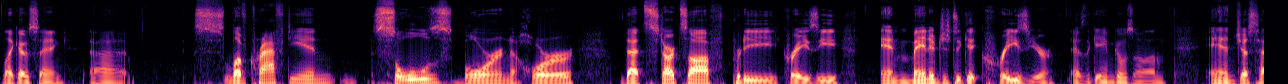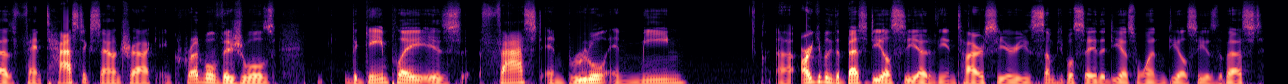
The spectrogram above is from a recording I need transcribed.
like I was saying, uh, Lovecraftian, Soulsborne horror that starts off pretty crazy and manages to get crazier as the game goes on and just has fantastic soundtrack, incredible visuals. The gameplay is fast and brutal and mean uh, arguably the best DLC out of the entire series. Some people say the DS1 DLC is the best.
